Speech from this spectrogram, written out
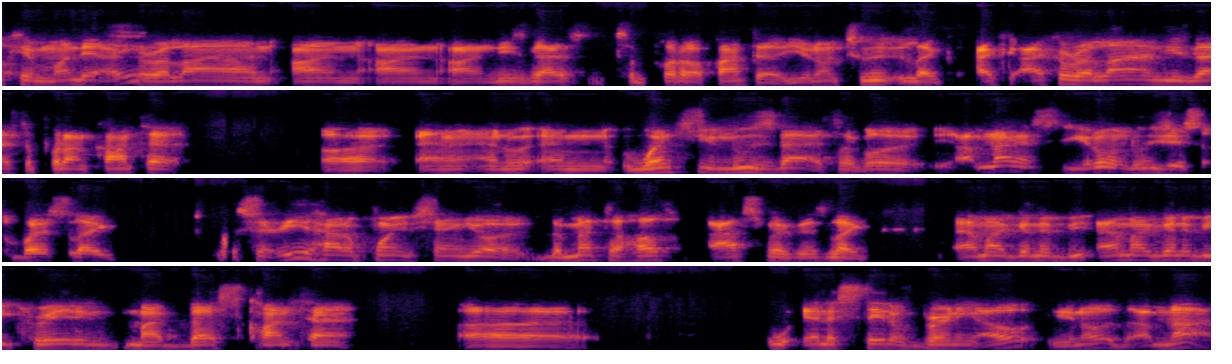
okay, Monday I can rely on on on on these guys to put out content. You know, to like I I can rely on these guys to put on content. Uh, and and and once you lose that, it's like, oh, I'm not gonna. say You don't lose yourself, but it's like, Saeed had a point saying, yo, the mental health aspect is like, am I gonna be, am I gonna be creating my best content, uh, in a state of burning out? You know, I'm not.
